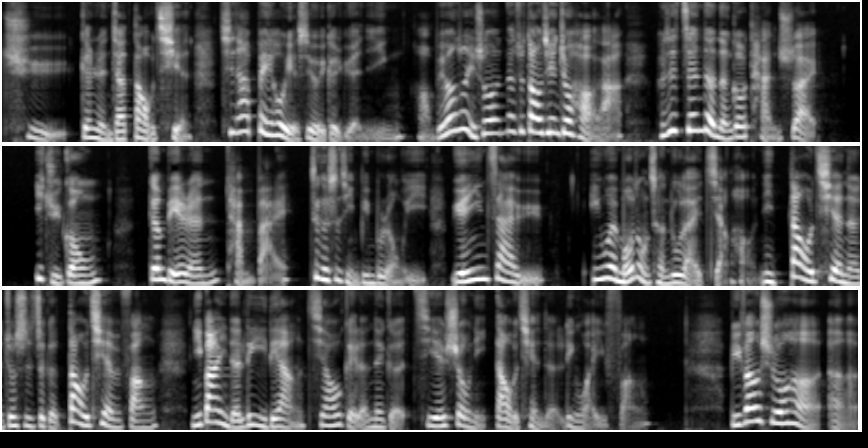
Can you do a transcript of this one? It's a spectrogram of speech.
去跟人家道歉？其实它背后也是有一个原因啊。比方说，你说那就道歉就好啦，可是真的能够坦率一鞠躬跟别人坦白，这个事情并不容易。原因在于。因为某种程度来讲，哈，你道歉呢，就是这个道歉方，你把你的力量交给了那个接受你道歉的另外一方。比方说，哈，呃，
